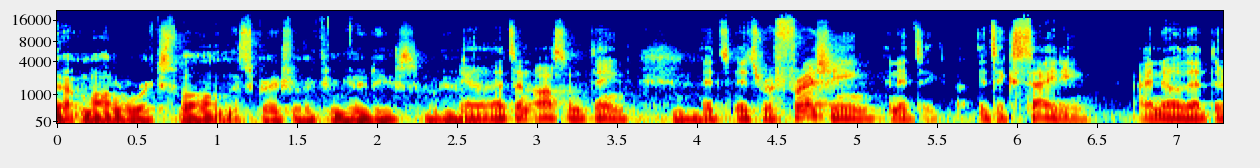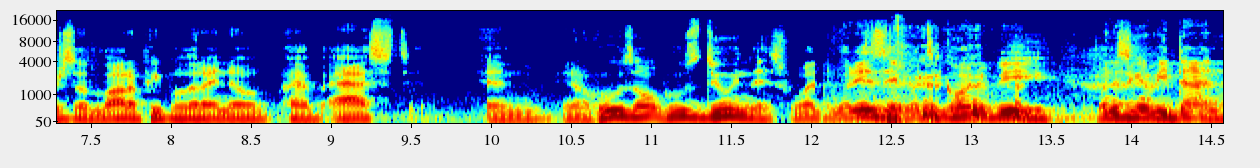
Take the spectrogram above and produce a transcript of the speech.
that model works well and it's great for the community. So yeah, yeah that's an awesome thing. Mm-hmm. It's it's refreshing and it's it's exciting. I know that there's a lot of people that I know have asked, and you know who's who's doing this? What what is it? What's it going to be? when is it going to be done?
